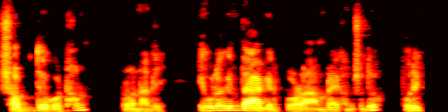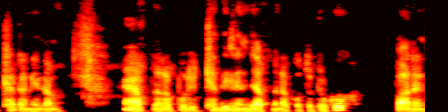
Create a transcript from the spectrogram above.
শব্দ গঠন প্রণালী। এগুলো কিন্তু আগের পড়া। আমরা এখন শুধু পরীক্ষাটা নিলাম। হ্যাঁ আপনারা পরীক্ষা দিলেন যে আপনারা কতটুকু পারেন।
